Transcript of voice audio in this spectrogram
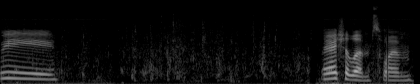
Wee. Maybe I should let him swim.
